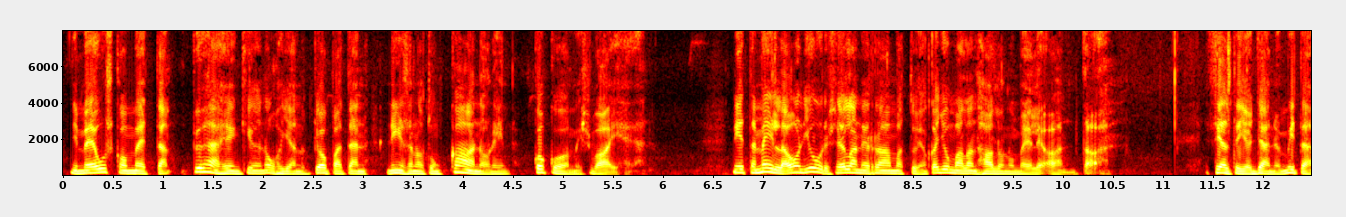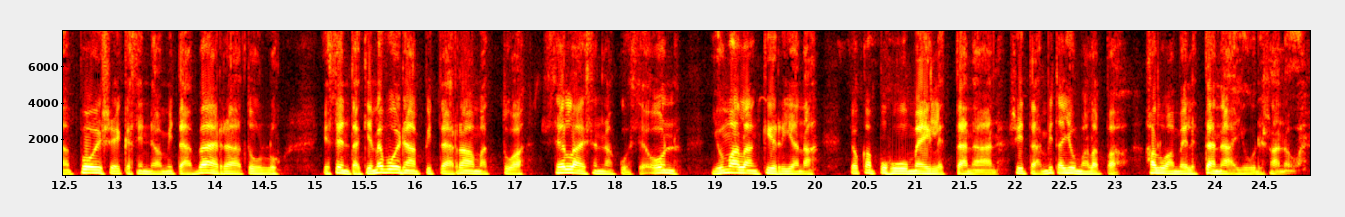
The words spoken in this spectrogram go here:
Niin me uskomme, että pyhä henki on ohjannut jopa tämän niin sanotun kaanonin kokoamisvaiheen. Niin, että meillä on juuri sellainen raamattu, jonka Jumala on halunnut meille antaa. Sieltä ei ole jäänyt mitään pois, eikä sinne ole mitään väärää tullut. Ja sen takia me voidaan pitää raamattua sellaisena kuin se on, Jumalan kirjana, joka puhuu meille tänään sitä, mitä Jumala haluaa meille tänään juuri sanoa.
